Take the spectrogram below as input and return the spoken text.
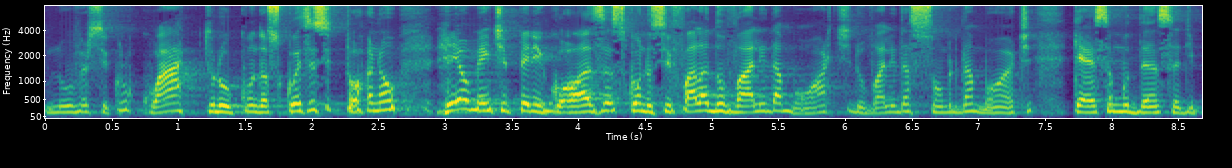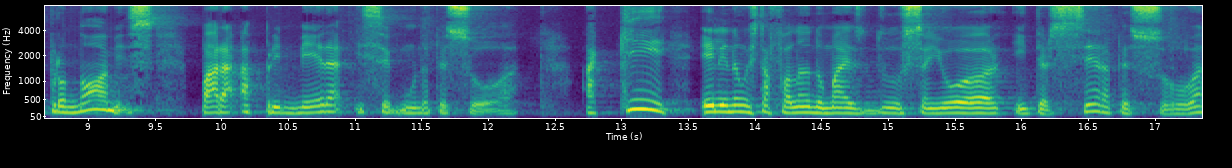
no versículo 4, quando as coisas se tornam realmente perigosas, quando se fala do vale da morte, do vale da sombra da morte, que é essa mudança de pronomes para a primeira e segunda pessoa. Aqui ele não está falando mais do Senhor em terceira pessoa,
